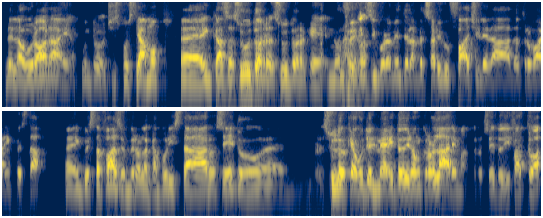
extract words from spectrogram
dell'Aurora e appunto ci spostiamo eh, in casa Sutor, Sutor che non aveva sicuramente l'avversario più facile da, da trovare in questa, eh, in questa, fase, ovvero la capolista Roseto, eh, Sutor che ha avuto il merito di non crollare, ma Roseto di fatto ha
